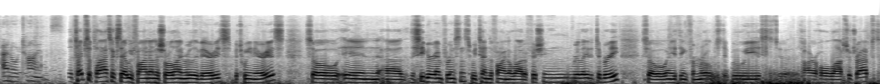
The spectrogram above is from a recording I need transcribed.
and our times. The types of plastics that we find on the shoreline really varies between areas. So in uh, the CBRM, for instance, we tend to find a lot of fishing related debris. So anything from ropes to buoys to tire hole lobster traps.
